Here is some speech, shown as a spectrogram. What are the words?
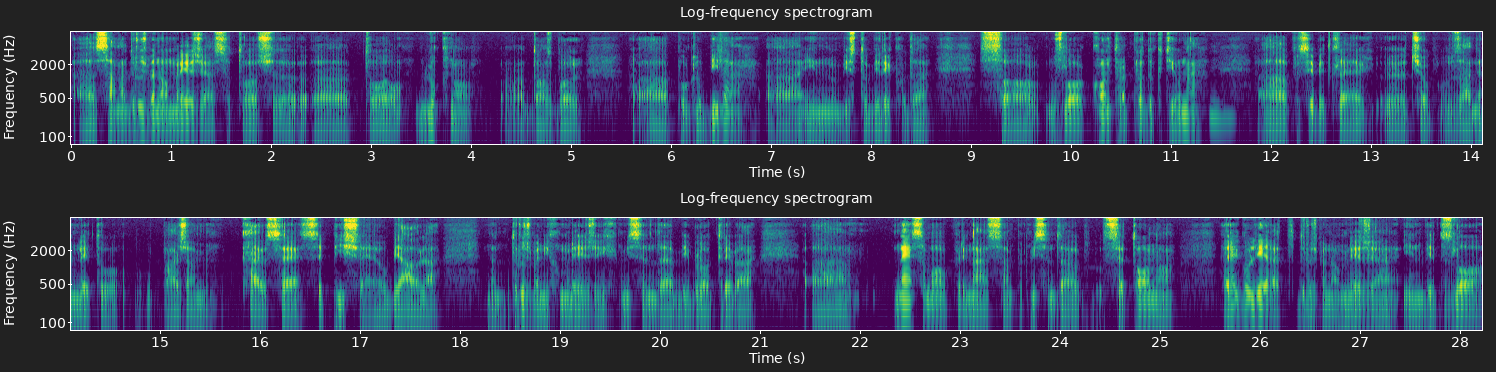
Uh, sama družbena omrežja so to, še, uh, to lukno uh, dosti bolj uh, poglobila uh, in v bistvu bi rekel, da so zelo kontraproduktivna. Mm. Uh, posebej, tle, če v zadnjem letu opažam, kaj vse se piše, objavlja na družbenih omrežjih, mislim, da bi bilo treba ne samo pri nas, ampak mislim, da svetovno regulirati družbena omrežja in biti zelo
